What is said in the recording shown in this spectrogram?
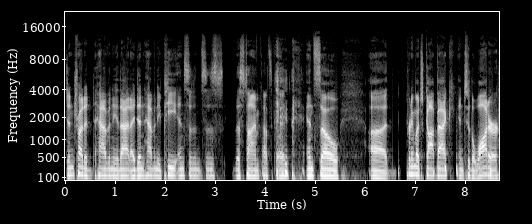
didn't try to have any of that. I didn't have any pee incidences this time. That's good. and so uh pretty much got back into the water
